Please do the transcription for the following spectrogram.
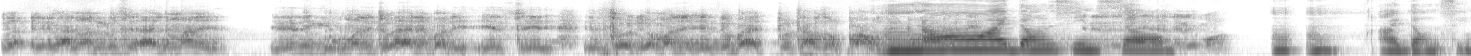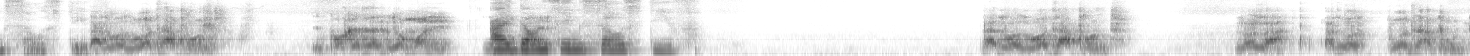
You are, you are not losing any money. He didn't give money to anybody. He, he, he stole your money in Dubai, 2,000 pounds. No, I don't think so. Mm-mm. I don't think so, Steve. That was what happened. He pocketed your money I don't think so, Steve. That was what happened. Lola, that was what happened.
